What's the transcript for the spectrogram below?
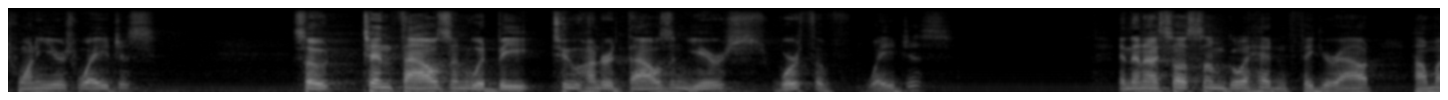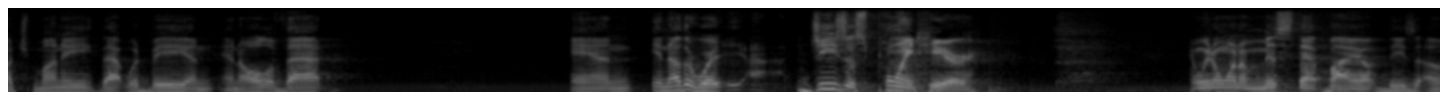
20 years' wages. So 10,000 would be 200,000 years worth of wages. And then I saw some go ahead and figure out how much money that would be and, and all of that. And in other words, Jesus' point here, and we don't want to miss that by uh, these uh,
